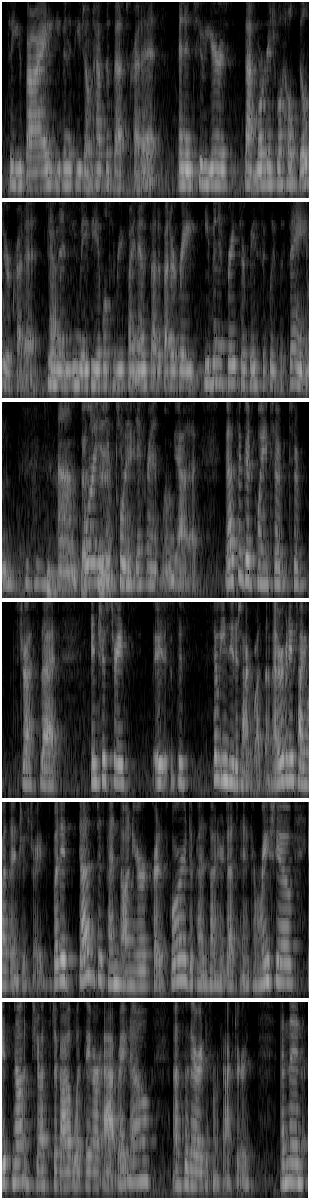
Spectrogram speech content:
So you buy, even if you don't have the best credit. And in two years, that mortgage will help build your credit. And then you may be able to refinance at a better rate, even if rates are basically the same, um, or true. just to a different loan Yeah. product. That's a good point to, to stress that interest rates, it's just so easy to talk about them. Everybody's talking about the interest rates, but it does depend on your credit score. It depends on your debt to income ratio. It's not just about what they are at right now. Um, so there are different factors. And then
